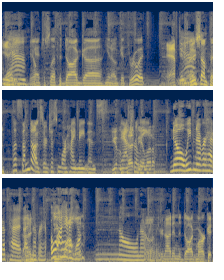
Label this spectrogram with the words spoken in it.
Yeah. You can't just let the dog, uh, you know, get through it. Have to Yeah. Do something. Plus, some dogs are just more high maintenance. You have a naturally. pet, Violetta? No, we've never had a pet. Uh, I've never had. do Oh, you I had a want ham- No, not No, really. you're not in the dog market.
